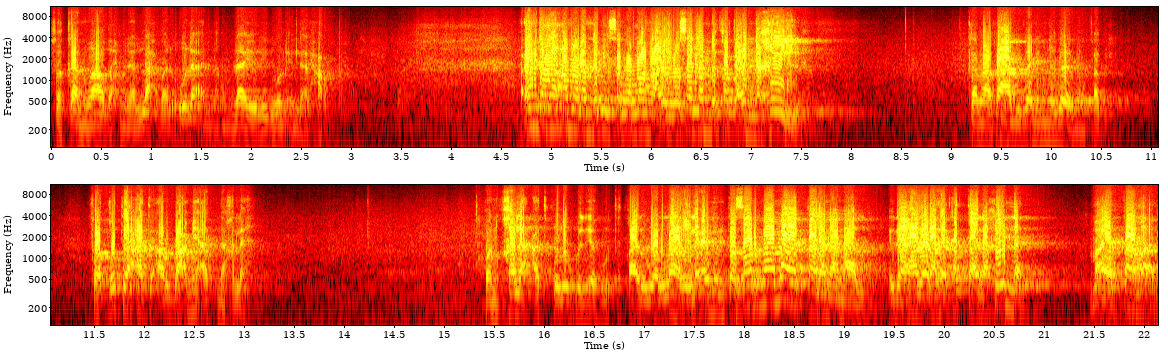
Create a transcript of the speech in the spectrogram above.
فكان واضح من اللحظة الأولى أنهم لا يريدون إلا الحرب. عندما أمر النبي صلى الله عليه وسلم بقطع النخيل كما فعل بني النذير من قبل فقطعت أربعمائة نخلة. وانخلعت قلوب اليهود. قالوا والله لئن انتصرنا ما يبقى لنا مال. إذا هذا راح يقطع نخيلنا ما يبقى مال.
